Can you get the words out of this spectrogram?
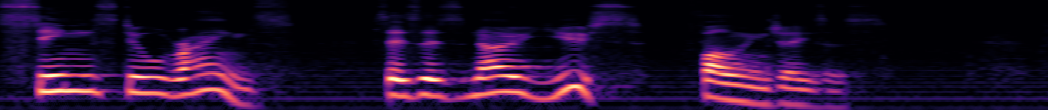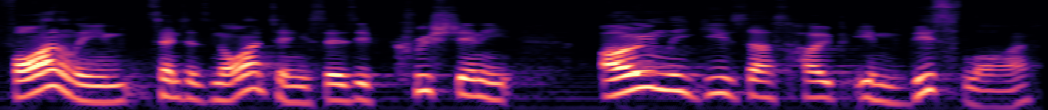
Sin still reigns. says there's no use following Jesus. Finally, in sentence 19, he says, if Christianity only gives us hope in this life,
